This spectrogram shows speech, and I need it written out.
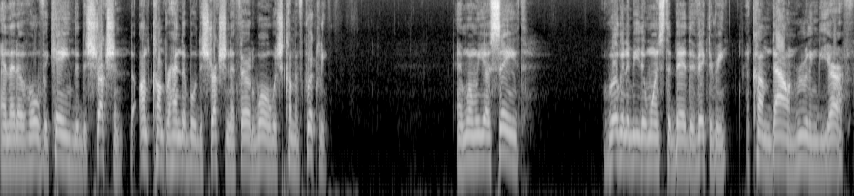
and that have overcame the destruction, the uncomprehendable destruction, the third woe which cometh quickly. And when we are saved, we're going to be the ones to bear the victory and come down ruling the earth,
